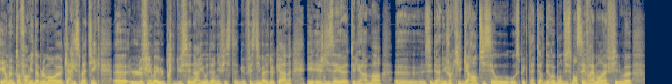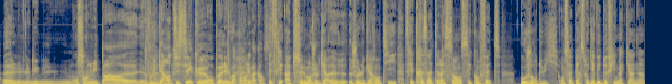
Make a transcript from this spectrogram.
Et en même temps formidablement euh, charismatiques. Euh, le film a eu le prix du scénario au dernier festival de Cannes, et, et je lisais Télérama ces derniers jours qui garantissait aux, aux spectateurs des rebondissements. C'est vraiment un film. On s'ennuie pas. vous le garantissez qu'on peut aller le voir pendant les vacances. Absolument, je le, je le garantis. Ce qui est très intéressant, c'est qu'en fait Aujourd'hui, on s'aperçoit, il y avait deux films à Cannes.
